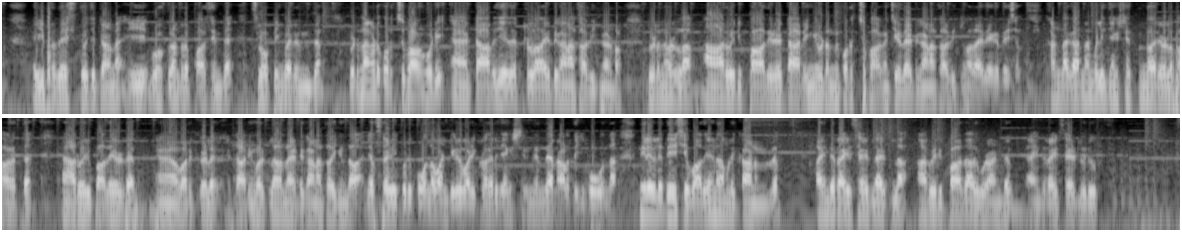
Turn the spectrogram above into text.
ഈ പ്രദേശത്ത് വെച്ചിട്ടാണ് ഈ ബോഹുക്കുളം അണ്ടർ പാസിന്റെ സ്ലോപ്പിംഗ് വരുന്നത്. ഇവിടുന്ന് അങ്ങോട്ട് കുറച്ച് ഭാഗം കൂടി ടാർ ചെയ്തിട്ടുള്ളതായിട്ട് കാണാൻ സാധിക്കും കേട്ടോ. ഇവിടെ നിന്നുള്ള ആറ് വരി പാതയുടെ ടാറിങ് ഇവിടെ നിന്ന് കുറച്ച് ഭാഗം ചെയ്തതായിട്ട് കാണാൻ സാധിക്കും. അതായത് ഏകദേശം ഖണ്ഡാകരണം വെളി ജംഗ്ഷൻ എത്തുന്ന വരെയുള്ള ഭാഗത്ത് ആറ് വരി പാതയുടെ വർക്കുകൾ ടാറിങ് വർക്കുകൾ നടന്നതായിട്ട് കാണാൻ സാധിക്കും. ലെഫ്റ്റ് സൈഡിൽ കൂടി പോകുന്ന വണ്ടികൾ വഴിക്കുളങ്ങര ജംഗ്ഷനിൽ നിന്ന് എറണാകുളത്തേക്ക് പോകുന്ന നിലവിലെ ദേശീയപാതയാണ് നമ്മൾ ഈ കാണുന്നത് അതിന്റെ റൈറ്റ് സൈഡിലായിട്ടുള്ള ആറുവരി പാത അതുകൂടാണ്ട് അതിന്റെ റൈറ്റ് സൈഡിലൊരു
